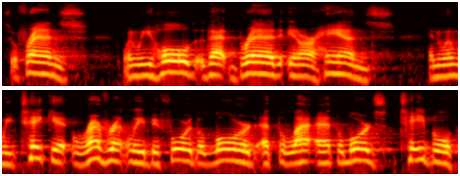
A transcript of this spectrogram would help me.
So, friends, when we hold that bread in our hands and when we take it reverently before the Lord at the, at the Lord's table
